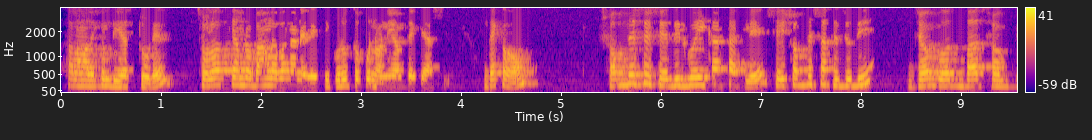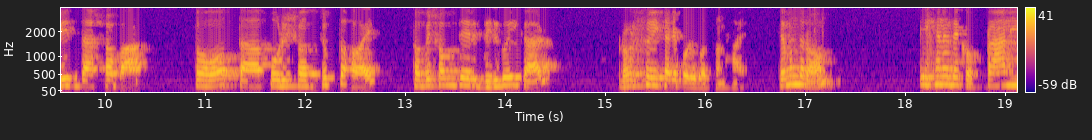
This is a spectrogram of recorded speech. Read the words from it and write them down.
আসসালামু আলাইকুম ডিয়ার স্টুডেন্টস চলো আজকে আমরা বাংলা বানানের একটি গুরুত্বপূর্ণ নিয়ম দেখে আসি। দেখো, শব্দের শেষে দীর্ঘ ইকার থাকলে সেই শব্দের সাথে যদি জগৎ বাচক বিদ্যা সভা তো, তা, পরিষদ যুক্ত হয়, তবে শব্দের দীর্ঘ ইকার হ্রস্ব ইকারে পরিবর্তন হয়। যেমন ধরো, এখানে দেখো প্রাণী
